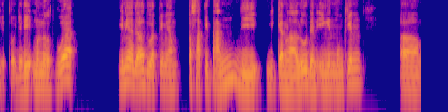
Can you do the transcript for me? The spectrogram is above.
gitu. Jadi menurut gua ini adalah dua tim yang pesakitan di weekend lalu dan ingin mungkin em,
